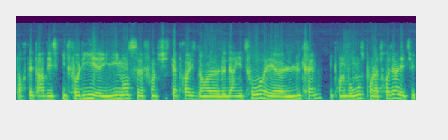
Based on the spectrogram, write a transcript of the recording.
portée par des skis de folie et une immense Franziska Preuss dans le dernier tour, et euh, l'Ukraine qui prend le bronze pour la troisième année dessus.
